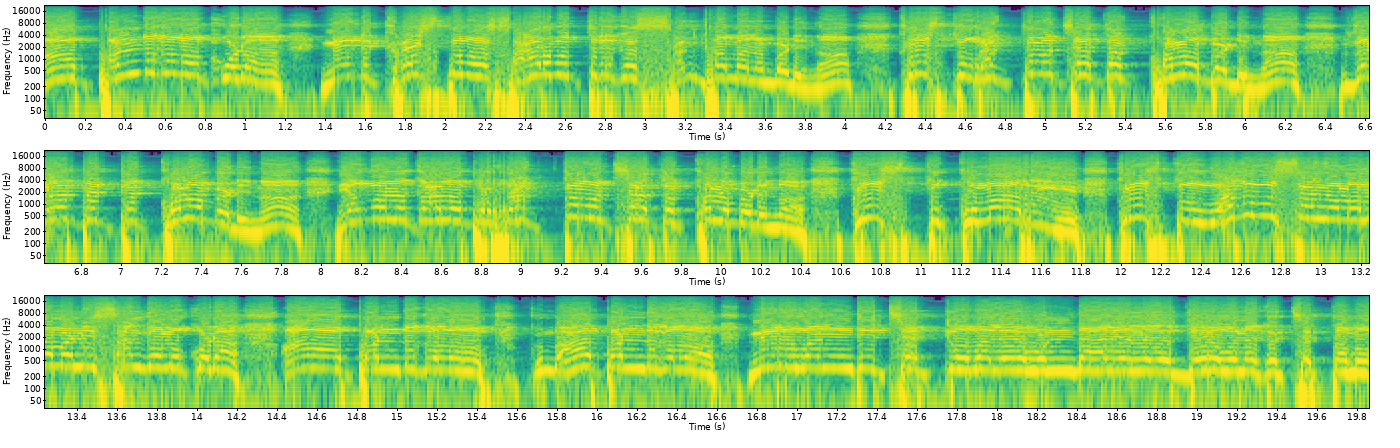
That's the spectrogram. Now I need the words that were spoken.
ఆ పండుగలో కూడా నేటి క్రైస్తవ సార్వత్రిక సంఘం అనబడిన క్రీస్తు రక్తము చేత కొనబడిన వెలపెట్టి కొనబడిన యవ్వన కాలపు రక్తము చేత కొనబడిన క్రీస్తు కుమారి క్రీస్తు వధువు సంఘమనమని సంఘము కూడా ఆ పండుగలో ఆ పండుగలో నిర్వంజి చెట్లు అనేది యొక్క చిత్తము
